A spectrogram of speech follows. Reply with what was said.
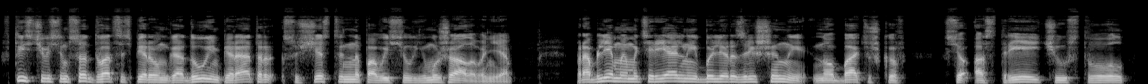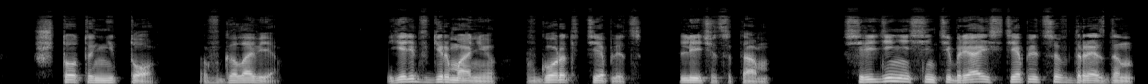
В 1821 году император существенно повысил ему жалование. Проблемы материальные были разрешены, но Батюшков все острее чувствовал что-то не то в голове. Едет в Германию, в город Теплиц, лечится там. В середине сентября из Теплица в Дрезден,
